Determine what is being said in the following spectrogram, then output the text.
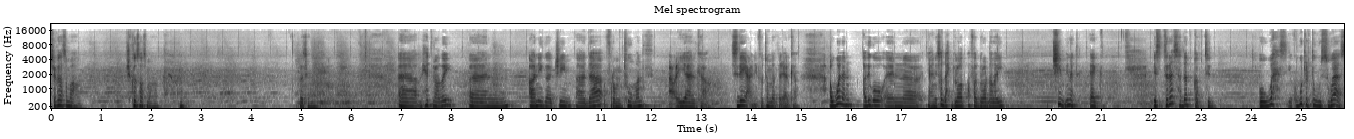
شكو سماها شكو سماها محيط راضي اني جيم ادا فروم تو مانث عيالك. سدي يعني فتوم مانث عيالك. اولا اذيقو إن آه، يعني صدح بلود افر بلود علي. تشيم إنت اج استرس هدات قبتد oo wahs kugu jirto waswaas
